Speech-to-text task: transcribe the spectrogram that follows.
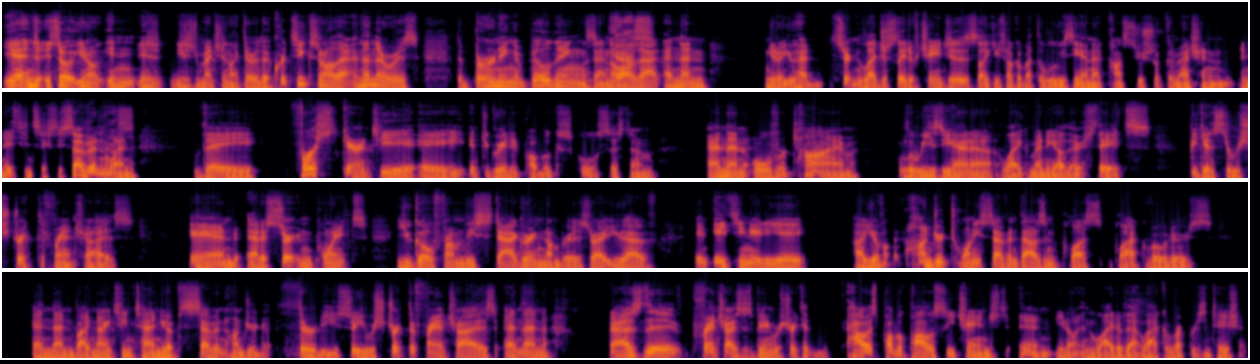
Yeah, and so you know, in as you mentioned, like there were the critiques and all that, and then there was the burning of buildings and yes. all of that, and then you know you had certain legislative changes, like you talk about the Louisiana Constitutional Convention in 1867 yes. when they first guarantee a integrated public school system, and then over time, Louisiana, like many other states, begins to restrict the franchise. And at a certain point you go from these staggering numbers right? You have in 1888 uh, you have 127000 plus black voters and then by 1910 you have 730 so you restrict the franchise and then as the franchise is being restricted how has public policy changed in you know in light of that lack of representation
